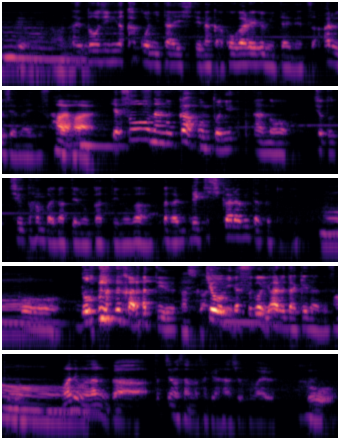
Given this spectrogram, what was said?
うなお話同時に過去に対してなんか憧れるみたいなやつあるじゃないですか、はいはい。いやそうなのか本当にあのちょっと中途半端になってるのかっていうのがなんか歴史から見た時にこうどうなのかなっていう興味がすごいあるだけなんですけど。まあでもなんか立野さんのさっきの話を踏まえると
